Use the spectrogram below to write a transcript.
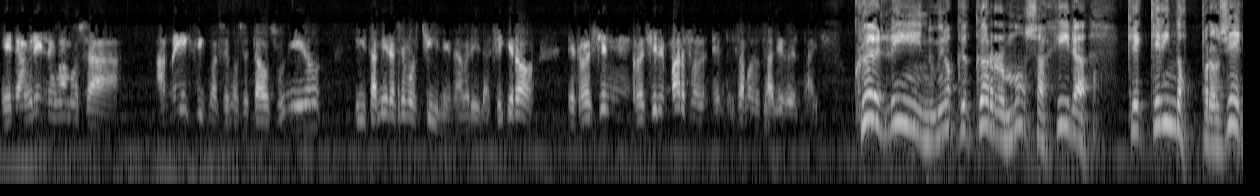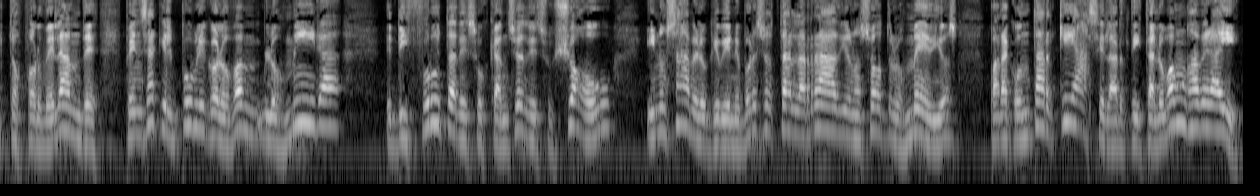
en abril nos vamos a, a México, hacemos Estados Unidos, y también hacemos Chile en abril. Así que no, eh, recién, recién en marzo empezamos a salir del país. Qué lindo, mirá qué, hermosa gira, qué, qué lindos proyectos por delante. Pensá que el público los, va, los mira, disfruta de sus canciones, de su show y no sabe lo que viene. Por eso está la radio, nosotros, los medios, para contar qué hace el artista. Lo vamos a ver ahí,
